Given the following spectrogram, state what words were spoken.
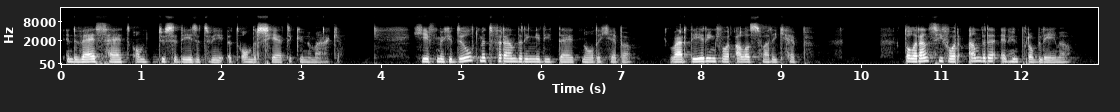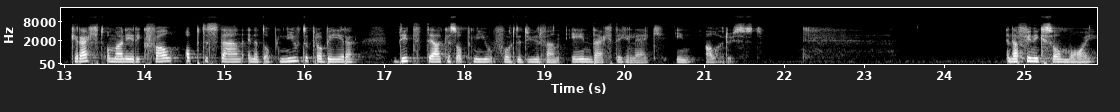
en de wijsheid om tussen deze twee het onderscheid te kunnen maken. Geef me geduld met veranderingen die tijd nodig hebben. Waardering voor alles wat ik heb. Tolerantie voor anderen en hun problemen. Kracht om wanneer ik val op te staan en het opnieuw te proberen. Dit telkens opnieuw voor de duur van één dag tegelijk in alle rust. En dat vind ik zo mooi.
